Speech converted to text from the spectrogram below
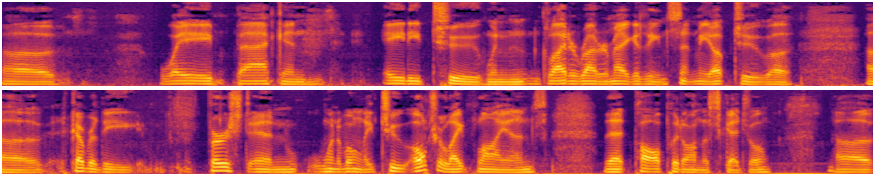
uh, way back in '82 when Glider Rider magazine sent me up to uh, uh, cover the first and one of only two ultralight fly-ins that Paul put on the schedule. uh,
